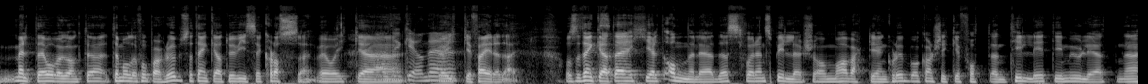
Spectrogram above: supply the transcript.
meldte, overgang til, til, Molde fotballklubb, så tenker jeg at du viser klasse ved å ikke, det... ved å ikke feire der. Og så tenker jeg at det er helt annerledes for en spiller som har vært i en klubb og kanskje ikke fått den tillit, de mulighetene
